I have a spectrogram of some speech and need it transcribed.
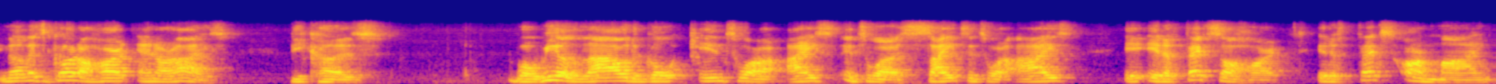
You know, let's guard our heart and our eyes because what we allow to go into our eyes, into our sights, into our eyes, it, it affects our heart, it affects our mind,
